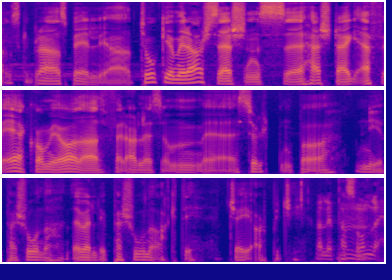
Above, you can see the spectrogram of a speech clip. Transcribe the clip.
Ganske bra spill, ja. Tokyo Mirage Sessions, eh, hashtag FE, kom jo òg, da, for alle som er sulten på nye personer. Det er veldig personaktig. JRPG. Veldig personlig.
